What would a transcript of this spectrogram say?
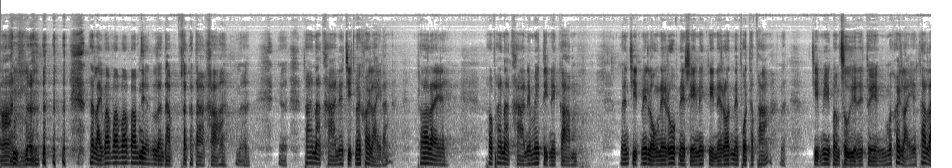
นานถ้าไหลวับวับวับวับเนี่ยระดับสกทาคาพระนาคาเนี่ยจิตไม่ค่อยไหลล้วเพราะอะไร เพราะพระนาคาเนี่ยไม่ติดในกามนั้นจิตไม่หลงในรูปในเสียงในกลิ่นในรสในผลทพะจิตมีความสุขอยู่ในตัวเองไม่ค่อยไหล ถ้าไหล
